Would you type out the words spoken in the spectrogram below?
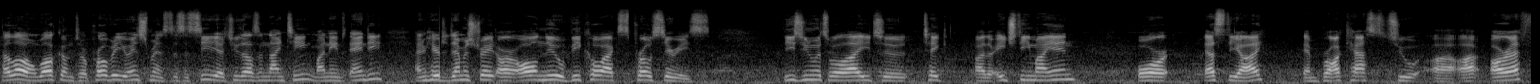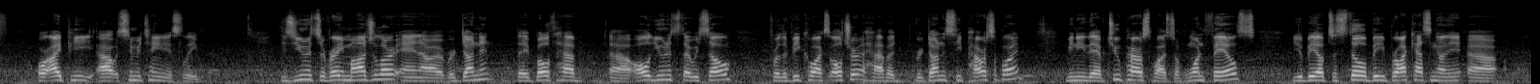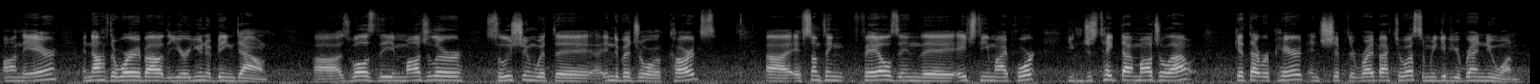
Hello and welcome to Pro Video Instruments. This is CEDIA 2019. My name's Andy and I'm here to demonstrate our all-new VeCOAX Pro series. These units will allow you to take either HDMI in or SDI and broadcast to uh, RF or IP out simultaneously. These units are very modular and are redundant. They both have, uh, all units that we sell for the VeCOAX Ultra have a redundancy power supply, meaning they have two power supplies. So if one fails, you'll be able to still be broadcasting on the, uh, on the air and not have to worry about your unit being down. Uh, as well as the modular solution with the individual cards. Uh, if something fails in the HDMI port, you can just take that module out, get that repaired, and ship it right back to us, and we give you a brand new one.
